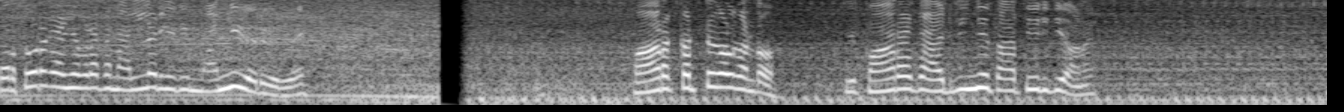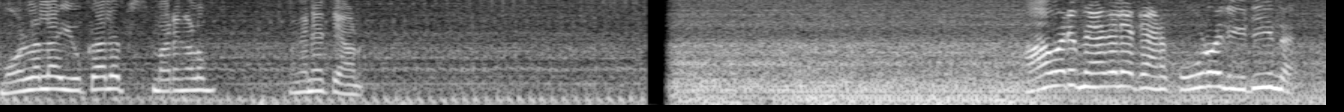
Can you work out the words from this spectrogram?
കുറച്ചുകൂടെ കഴിഞ്ഞ ഇവിടെയൊക്കെ നല്ല രീതിയിൽ മഞ്ഞ് കയറി വരുവേ. പാറക്കെട്ടുകൾ കണ്ടോ? ഈ പാറയൊക്കെ അരിഞ്ഞ് താത്തിയിരിക്കുകയാണ്. മുകളിലെല്ലാം യൂക്കാലിപ്സ് മരങ്ങളും അങ്ങനെയൊക്കെയാണ്. ആ ഒരു മേഖലയൊക്കെയാണ് കൂടുതൽ ഇടിയുന്നത്.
